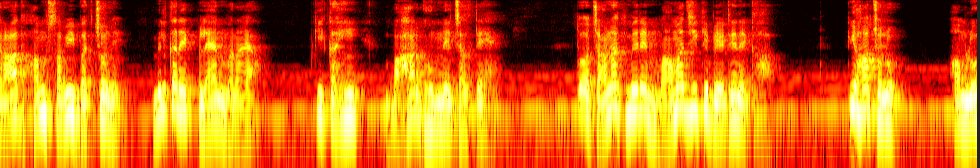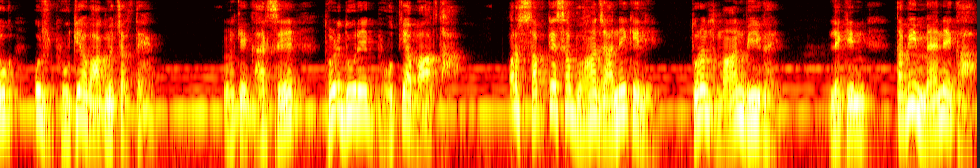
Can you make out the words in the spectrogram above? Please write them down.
रात हम सभी बच्चों ने मिलकर एक प्लान बनाया कि कहीं बाहर घूमने चलते हैं। तो अचानक मेरे मामा जी के बेटे ने कहा कि हाँ चलो, हम लोग उस भूतिया बाग में चलते हैं। उनके घर से थोड़ी दूर एक भूतिया बाग था और सबके सब वहाँ जाने के लिए तुरंत मान भी गए। लेकिन तभी मैंने कहा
